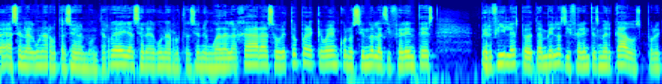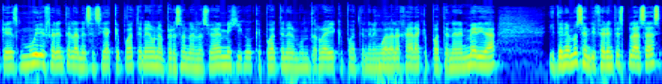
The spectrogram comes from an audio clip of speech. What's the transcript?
eh, hacen alguna rotación en Monterrey, hacen alguna rotación en Guadalajara, sobre todo para que vayan conociendo las diferentes perfiles, pero también los diferentes mercados, porque es muy diferente la necesidad que pueda tener una persona en la Ciudad de México, que pueda tener en Monterrey, que pueda tener en Guadalajara, que pueda tener en Mérida, y tenemos en diferentes plazas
